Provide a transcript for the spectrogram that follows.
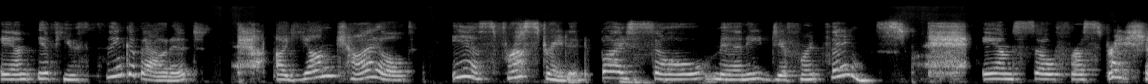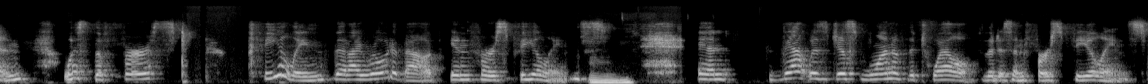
And if you think about it, a young child is frustrated by hmm. so many different things. And so frustration was the first feeling that I wrote about in First Feelings. Mm. And that was just one of the 12 that is in First Feelings.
